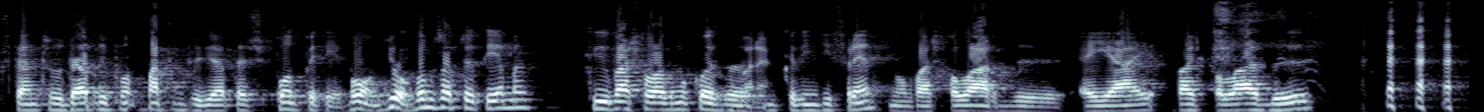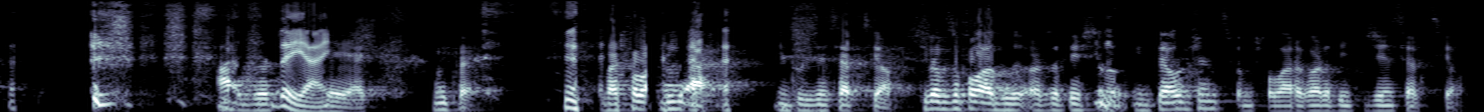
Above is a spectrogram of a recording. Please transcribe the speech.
Portanto, w.marketingprodiotas.pt. Bom, Diogo, vamos ao teu tema, que vais falar de uma coisa Bora. um bocadinho diferente. Não vais falar de AI, vais falar de... ah, AI. AI. Muito bem. Vais falar de IA, inteligência artificial. Estivemos a falar de Artificial Intelligence, vamos falar agora de inteligência artificial.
